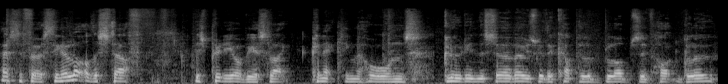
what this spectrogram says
That's the first thing. A lot of the stuff is pretty obvious like connecting the horns, glued in the servos with a couple of blobs of hot glue.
